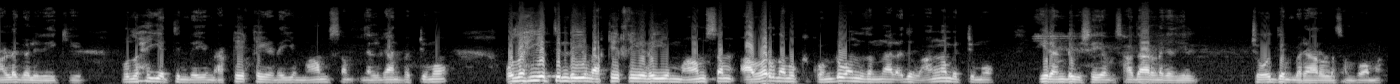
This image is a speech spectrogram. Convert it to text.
ആളുകളിലേക്ക് ഉദഹയ്യത്തിന്റെയും അക്കീക്കയുടെയും മാംസം നൽകാൻ പറ്റുമോ? ഉദഹയ്യത്തിന്റെയും അക്കീക്കയുടെയും മാംസം അവർ നമുക്ക് കൊണ്ടുവന്നു തന്നാൽ അത് വാങ്ങാൻ പറ്റുമോ? ഈ രണ്ട് വിഷയം സാധാരണഗതിയിൽ ചോദ്യം വരാറുള്ള സംഭവമാണ്.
